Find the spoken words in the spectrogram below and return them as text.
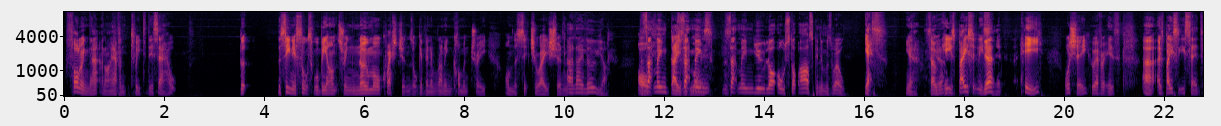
following that, and I haven't tweeted this out, that the senior source will be answering no more questions or giving a running commentary on the situation Hallelujah. Does that mean? David does that mean? Moyes. Does that mean you lot all stop asking him as well? Yes. Yeah. So Yeah. he's basically Yeah. said he or she, whoever it is, uh, has basically said,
